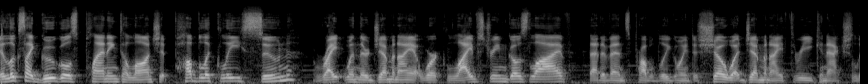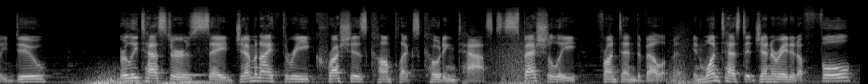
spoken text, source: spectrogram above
It looks like Google's planning to launch it publicly soon, right when their Gemini at Work livestream goes live. That event's probably going to show what Gemini 3 can actually do. Early testers say Gemini 3 crushes complex coding tasks, especially front-end development. In one test, it generated a full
